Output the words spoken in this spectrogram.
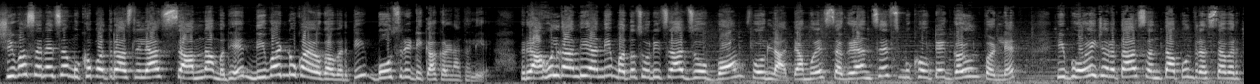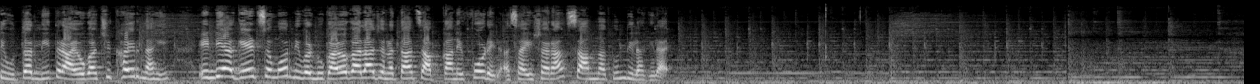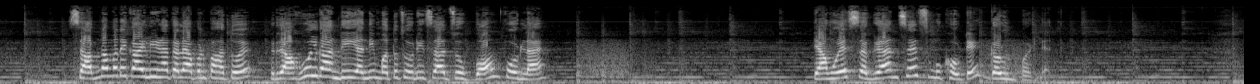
शिवसेनेचं मुखपत्र असलेल्या सामनामध्ये निवडणूक आयोगावरती बोचरी टीका करण्यात आली आहे. राहुल गांधी यांनी मतचोरीचा जो बॉम्ब फोडला त्यामुळे सगळ्यांचेच मुखवटे गळून पडलेत. ही भोळी जनता संतापून रस्त्यावरती उतरली तर आयोगाची खैर नाही. इंडिया गेट समोर निवडणूक आयोगाला जनता चापकाने फोडेल असा इशारा सामनातून दिला गेला आहे सामनामध्ये काय लिहिण्यात आलं आपण पाहतोय. राहुल गांधी यांनी मतचोरीचा जो बॉम्ब फोडलाय त्यामुळे सगळ्यांचेच मुखवटे गळून पडलेत.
